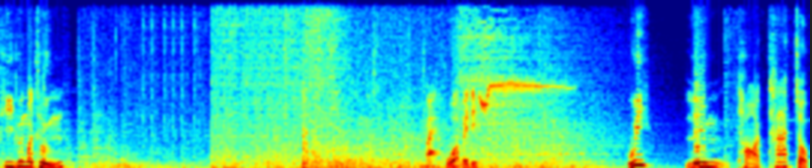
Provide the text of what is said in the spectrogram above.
พี่เพิ่งมาถึง ปะหัวไปดิ อุ้ยลืมถอดท่าจบ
